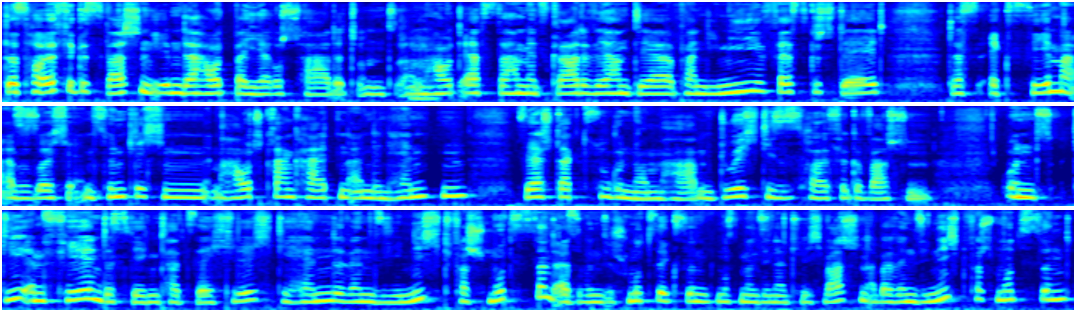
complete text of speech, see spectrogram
dass häufiges Waschen eben der Hautbarriere schadet. Und ähm, Hautärzte haben jetzt gerade während der Pandemie festgestellt, dass Ekzeme, also solche entzündlichen Hautkrankheiten an den Händen, sehr stark zugenommen haben durch dieses häufige Waschen. Und die empfehlen deswegen tatsächlich, die Hände, wenn sie nicht verschmutzt sind, also wenn sie schmutzig sind, muss man sie natürlich waschen, aber wenn sie nicht verschmutzt sind,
